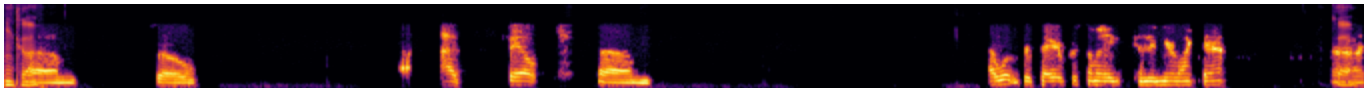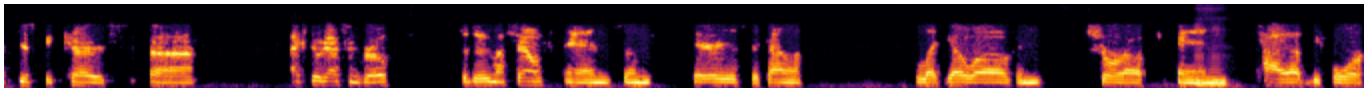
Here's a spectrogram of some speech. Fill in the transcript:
Okay. Um, so I felt um, I wasn't prepared for somebody to come in here like that. Okay. Uh, just because uh, I still got some growth to do myself and some areas to kind of let go of and shore up and tie up before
